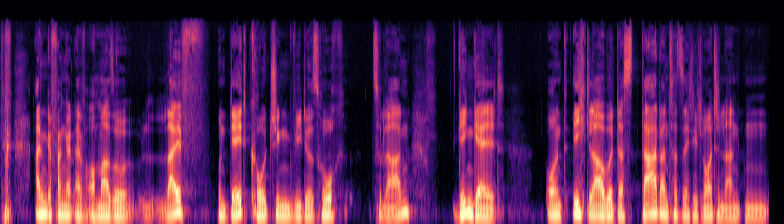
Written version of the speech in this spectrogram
angefangen hat, einfach auch mal so Live- und Date-Coaching-Videos hochzuladen gegen Geld. Und ich glaube, dass da dann tatsächlich Leute landen,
